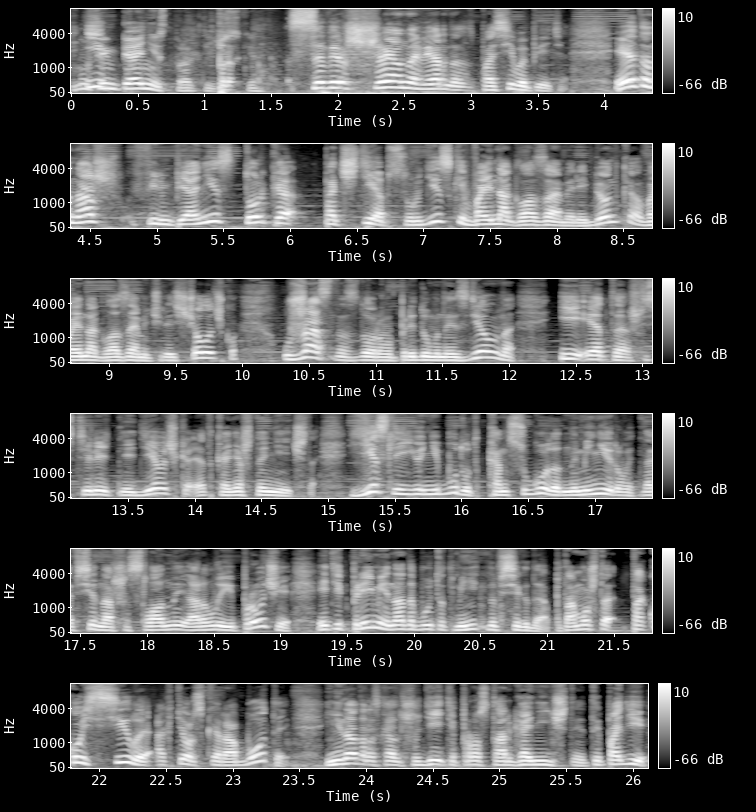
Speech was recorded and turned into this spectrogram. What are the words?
Ну, и фильм «Пианист» практически. Совершенно верно. Спасибо, Петя. Это наш фильм «Пианист», только почти абсурдистский. «Война глазами ребенка», «Война глазами через щелочку». Ужасно здорово придумано и сделано. И эта шестилетняя девочка, это, конечно, нечто. Если ее не будут к концу года номинировать на все наши слоны, орлы и прочие, эти премии надо будет отменить навсегда. Потому что такой силы актерской работы, и не надо рассказывать, что дети просто органичные. Ты поди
